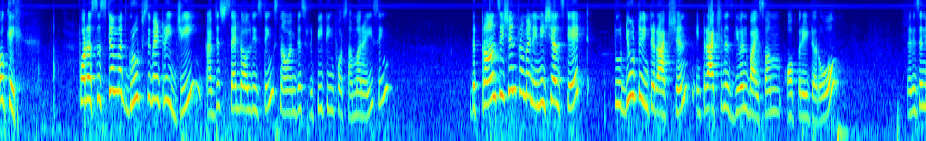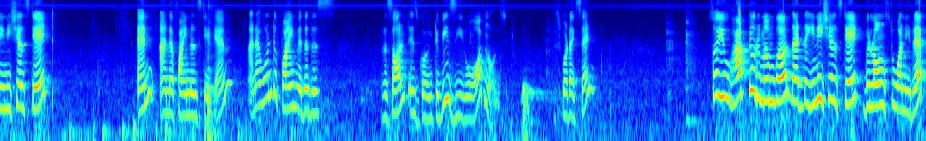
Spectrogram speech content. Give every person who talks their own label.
Speaker 1: Okay. For a system with group symmetry G, I have just said all these things, now I am just repeating for summarizing. The transition from an initial state to due to interaction, interaction is given by some operator O, there is an initial state n and a final state m. And I want to find whether this result is going to be 0 or non-zero. This is what I said. So, you have to remember that the initial state belongs to one irrep,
